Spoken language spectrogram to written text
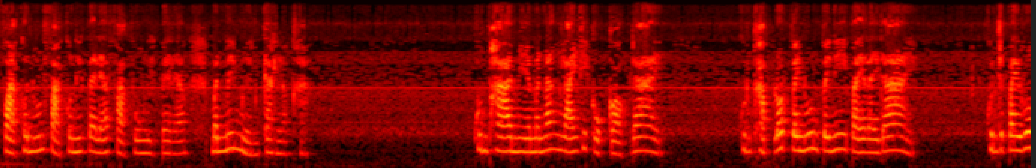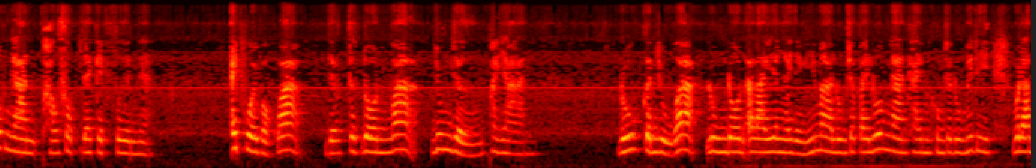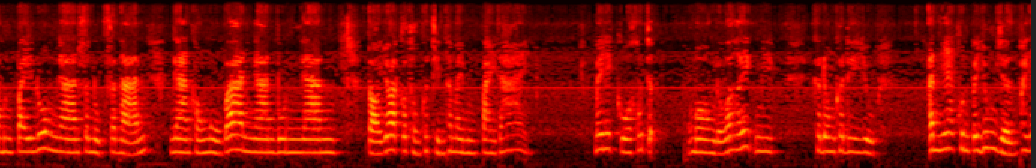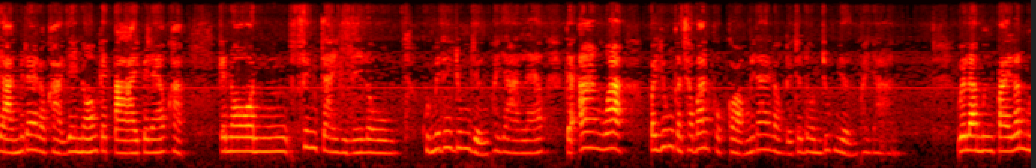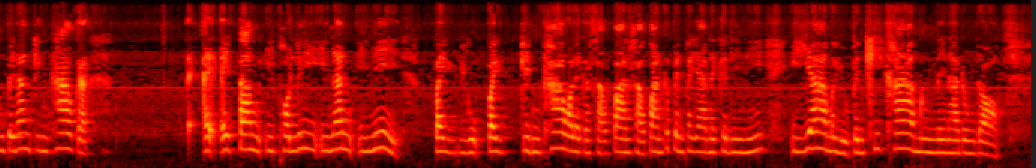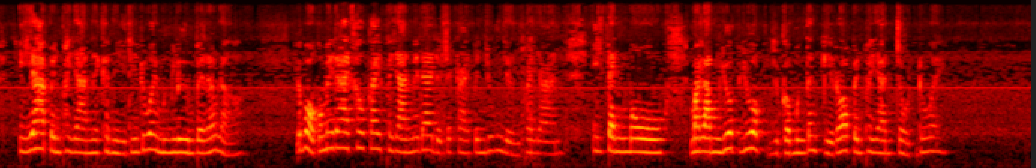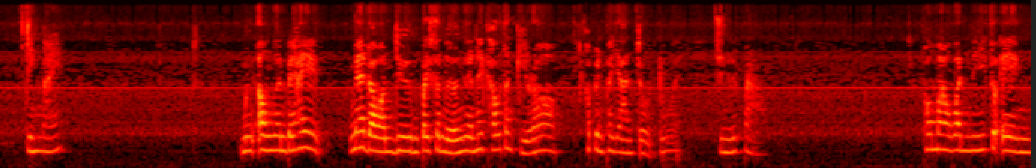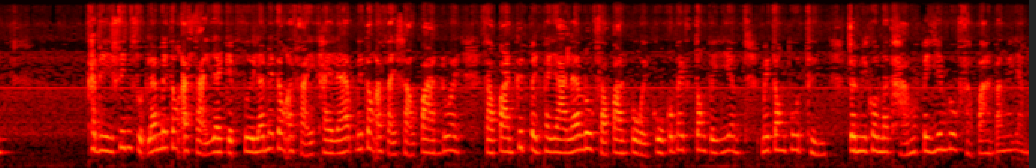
ฝากคนนู้นฝากคนนี้ไปแล้ว ฝากพวงหลีดไปแล้ว มันไม่เหมือนกันหรอกค่ะ คุณพาเมียมานั่งไลฟ์ที่กกอกได้ คุณขับรถไปนู่นไปนี่ไปอะไรได้ คุณจะไปร่วมงานเผาศพยายเก็บฟืนเนี่ย ไอ้พวยบอกว่า เดี๋ยวจะโดนว่ายุ่งเหยิงพยาน รู้กันอยู่ว่าลุงโดนอะไรยังไงอย่างนี้มาลุงจะไปร่วมงานใครมันคงจะดูไม่ดี เวลามึงไปร่วมงานสนุกสนาน งานของหมู่บ้าน งานบุญงาน ต่อยอดกระถมกระถินทำไมมึงไปได้ ไม่ได้กลัวเขาจะมองหรือว่าเฮ้ยมีคดงคดีอยู่ อันนี้คุณไปยุ่งเหยิงพยานไม่ได้แล้วค่ะยายน้อมแกตายไปแล้วค่ะแกนอนสิ้นใจอยู่ในโรงคุณไม่ได้ยุ่งเหยิงพยานแล้ว แต่อ้างว่า ไปยุ่งกับชาวบ้านกกอกไม่ได้หรอกเดี๋ยวจะโดนยุ่งเหยิงพยาน เวลามึงไปแล้วมึงไปนั่งกินข้าวกับไอ้ไอ้ไอ้ตั้มอีพอลลี่อีนั่นอีนี่ไปอยู่ไปกินข้าวอะไรกับสาวปาน สาวปานก็เป็นพยานในคดีนี้ อีย่ามาอยู่เป็นขี้ข้ามึงในนาดงดอก อีย่าเป็นพยานในคดีนี้ด้วยมึงลืมไปแล้วเหรอ แล้วบอกก็ไม่ได้เข้าใกล้พยานไม่ได้เดี๋ยวจะกลายเป็นยุ่งเหยิงพยาน อีแตงโม มาลำยวบยวบอยู่กับมึงตั้งกี่รอบเป็นพยานโจทย์ด้วย จริงไหม มึงเอาเงินไปให้แม่ดอนยืมไปเสนอเงินให้เขาตั้งกี่รอบ เขาเป็นพยานโจทย์ด้วย จริงหรือเปล่า พอมาวันนี้ตัวเอง คดีสิ้นสุดแล้วไม่ต้องอาศัยยายเก็บฟืนและไม่ต้องอาศัยใครแล้ว ไม่ต้องอาศัยสาวปานด้วย สาวปานขึ้นเป็นพยานแล้วลูกสาวปานป่วยกูก็ไม่ต้องไปเยี่ยม ไม่ต้องพูดถึง จนมีคนมาถามว่าไปเยี่ยมลูกสาวปานบ้างหรือยัง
